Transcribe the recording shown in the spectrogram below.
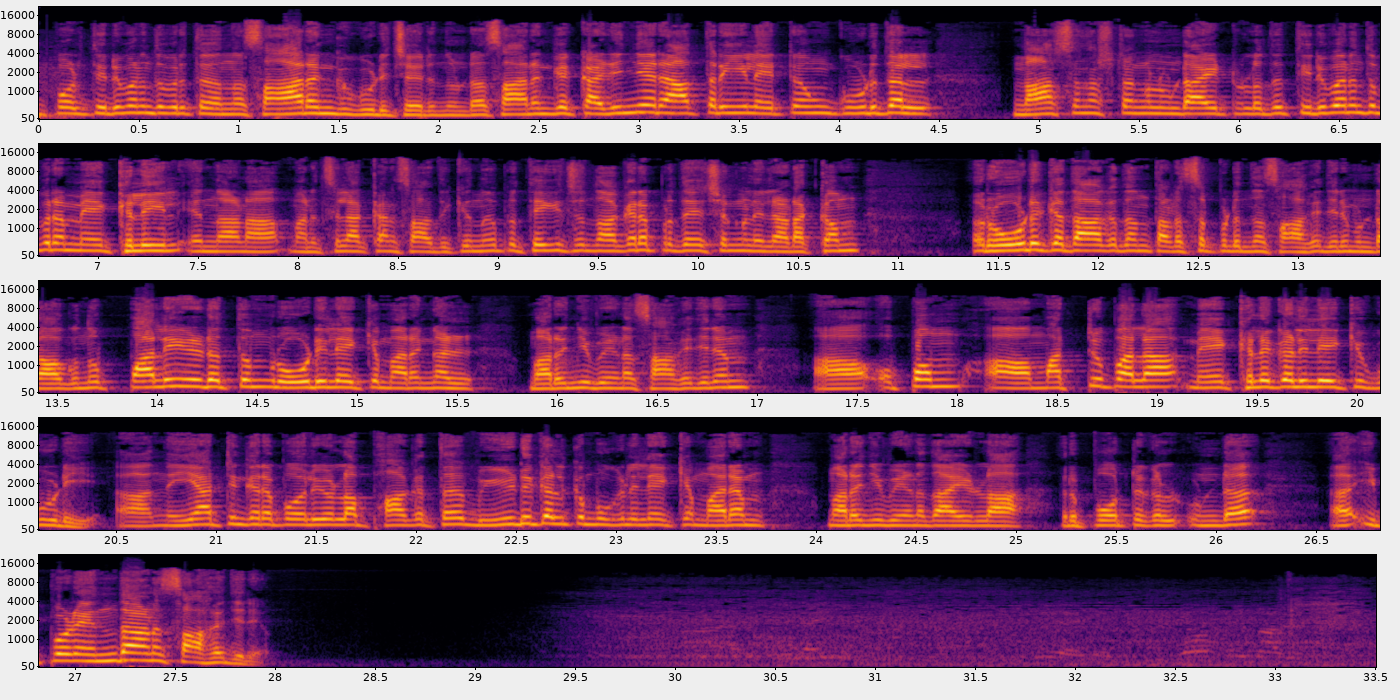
ഇപ്പോൾ തിരുവനന്തപുരത്ത് നിന്ന് സാരംഗ് കൂടി ചേരുന്നുണ്ട്. സാരംഗ് കഴിഞ്ഞ രാത്രിയിൽ ഏറ്റവും കൂടുതൽ നാശനഷ്ടങ്ങൾ ഉണ്ടായിട്ടുള്ളത് തിരുവനന്തപുരം മേഖലയിൽ എന്നാണ് മനസ്സിലാക്കാൻ സാധിക്കുന്നത്. പ്രത്യേകിച്ച് നഗരപ്രദേശങ്ങളിലടക്കം റോഡ് ഗതാഗതം തടസ്സപ്പെടുന്ന സാഹചര്യം ഉണ്ടാകുന്നു. പലയിടത്തും റോഡിലേക്ക് മരങ്ങൾ മറിഞ്ഞു വീണ സാഹചര്യം. ഒപ്പം മറ്റു പല മേഖലകളിലേക്ക് കൂടി നെയ്യാറ്റിൻകര പോലെയുള്ള ഭാഗത്ത് വീടുകൾക്ക് മുകളിലേക്ക് മരം മറിഞ്ഞു വീണതായുള്ള റിപ്പോർട്ടുകൾ ഉണ്ട്. ഇപ്പോഴെന്താണ് സാഹചര്യം?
